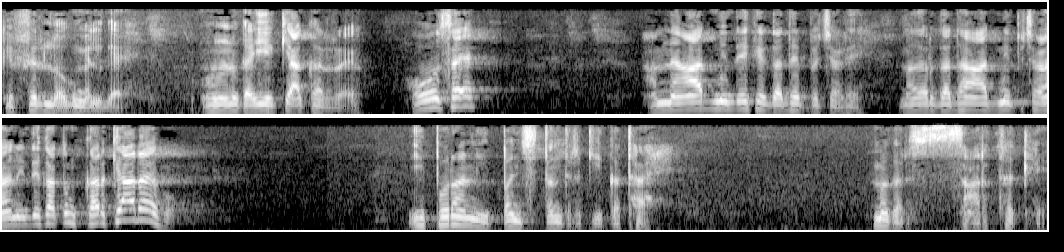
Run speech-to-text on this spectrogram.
कि फिर लोग मिल गए। उन्होंने कहा, ये क्या कर रहे हो? होश है? हमने आदमी देखे गधे पे चढ़े, मगर गधा आदमी पे चढ़ा नहीं देखा। तुम कर क्या रहे हो? ये पुरानी पंचतंत्र की कथा है, मगर सार्थक है।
